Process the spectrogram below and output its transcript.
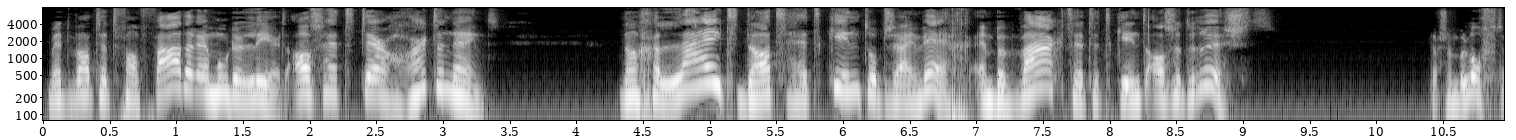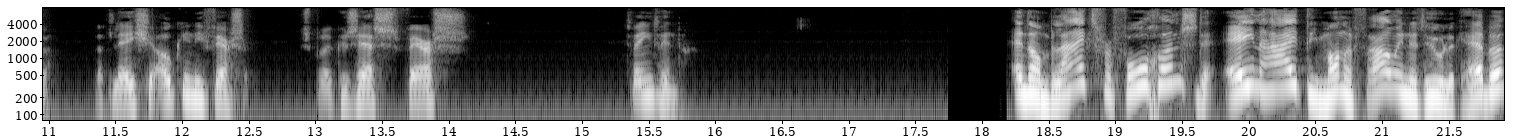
met wat het van vader en moeder leert, als het ter harte neemt, dan geleidt dat het kind op zijn weg en bewaakt het het kind als het rust. Dat is een belofte. Dat lees je ook in die versen. Spreuken 6, vers 22. En dan blijkt vervolgens de eenheid die man en vrouw in het huwelijk hebben,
